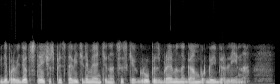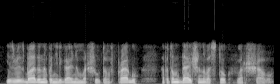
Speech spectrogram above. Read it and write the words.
где проведет встречу с представителями антинацистских групп из Бремена, Гамбурга и Берлина. Из Висбадена по нелегальным маршрутам в Прагу, а потом дальше на восток в Варшаву.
